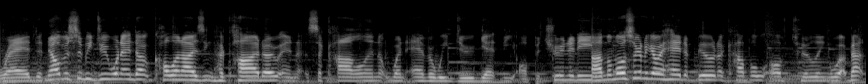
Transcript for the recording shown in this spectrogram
red. Now, obviously, we do want to end up colonizing Hokkaido and Sakhalin whenever we do get the opportunity. Um, I'm also going to go ahead and build a couple of tooling, about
